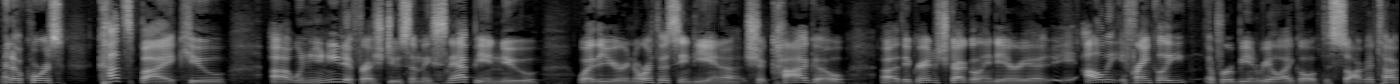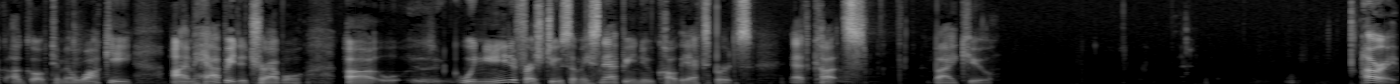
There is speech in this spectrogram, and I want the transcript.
And of course, Cuts by Q. Uh, when you need a fresh do something snappy and new, whether you're in Northwest Indiana, Chicago, uh, the greater Chicagoland area, I'll, frankly, if we're being real, I go up to Saugatuck, I'll go up to Milwaukee. I'm happy to travel. Uh, when you need a fresh do something snappy and new, call the experts at Cuts by Q. All right.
